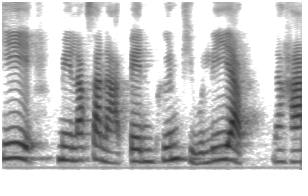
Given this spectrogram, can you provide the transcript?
ที่มีลักษณะเป็นพื้นผิวเรียบนะคะ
